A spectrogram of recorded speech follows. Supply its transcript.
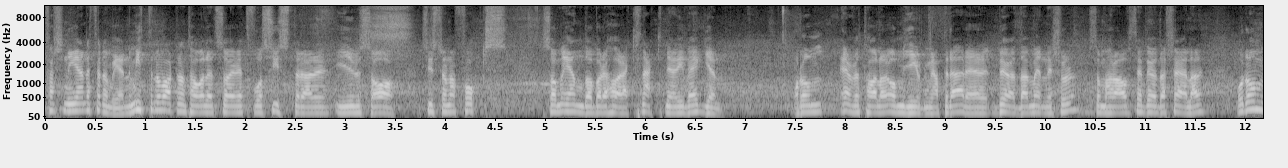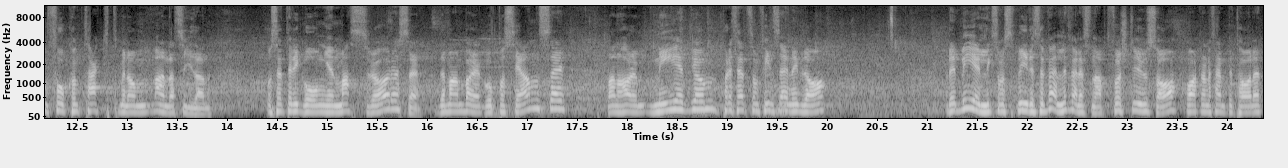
fascinerande fenomen. I mitten av 1800-talet så är det två systrar i USA, systrarna Fox, som en dag börjar höra knackningar i väggen. Och de övertalar omgivningen att det där är döda människor som har av sig döda själar. Och de får kontakt med de andra sidan och sätter igång en massrörelse där man börjar gå på seanser. Man har medium på det sätt som finns än idag. Och det blir liksom, sprider sig väldigt, väldigt snabbt. Först i USA på 1850-talet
